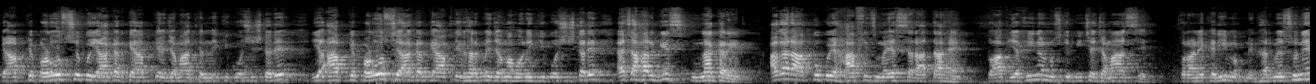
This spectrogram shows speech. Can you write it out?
कि आपके पड़ोस से कोई आकर के आपके जमात करने की कोशिश करे या आपके पड़ोस से आकर के आपके घर में जमा होने की कोशिश करे। ऐसा हरगिज ना करें। अगर आपको कोई हाफिज मैसर आता है तो आप यकीनन उसके पीछे जमात से कुरान करीम अपने घर में सुने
